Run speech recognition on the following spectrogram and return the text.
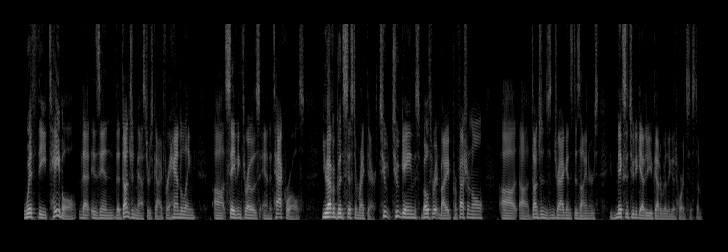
with the table that is in the Dungeon Master's Guide for handling uh, saving throws and attack rolls. You have a good system right there. Two two games, both written by professional uh, uh, Dungeons and Dragons designers. You mix the two together, you've got a really good horde system.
